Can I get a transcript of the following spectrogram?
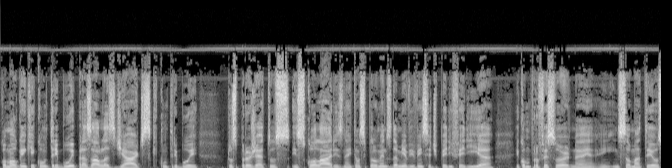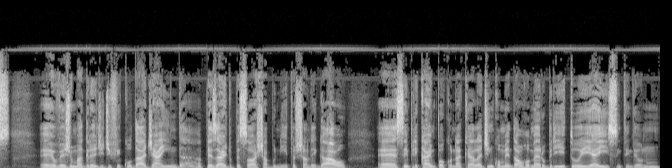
como alguém que contribui para as aulas de artes, que contribui para os projetos escolares, né? Então, se pelo menos da minha vivência de periferia e como professor, né, em, em São Mateus, é, eu vejo uma grande dificuldade ainda, apesar do pessoal achar bonito, achar legal, é, sempre cai um pouco naquela de encomendar o Romero Brito e é isso, entendeu? Não,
